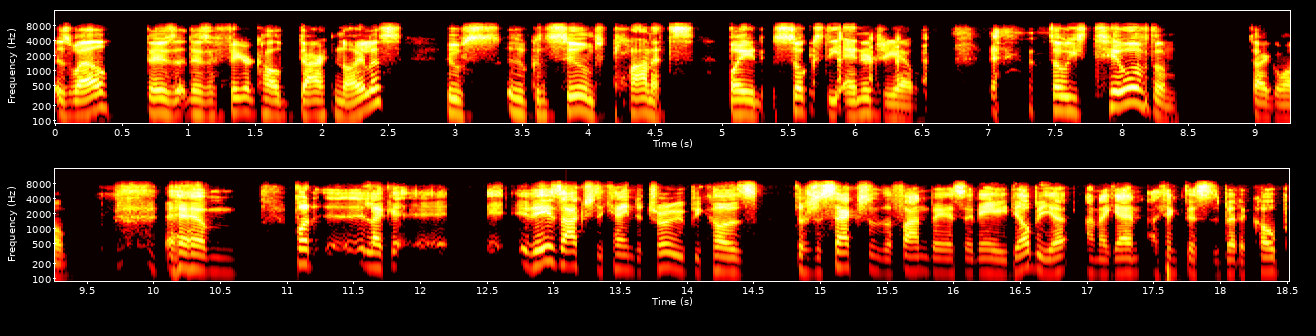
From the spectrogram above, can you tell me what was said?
as well. There's a, there's a figure called Darth Nihilus who who consumes planets by sucks the energy out. so he's two of them. Sorry, go on. um, but uh, like it, it- it is actually kind of true because there's a section of the fan base in AEW, and again, I think this is a bit of cope,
